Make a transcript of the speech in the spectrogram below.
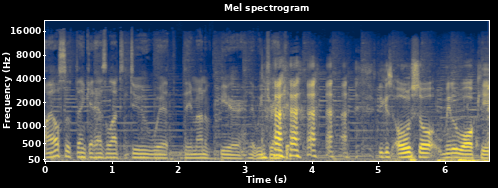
I also think it has a lot to do with the amount of beer that we drink. because also Milwaukee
